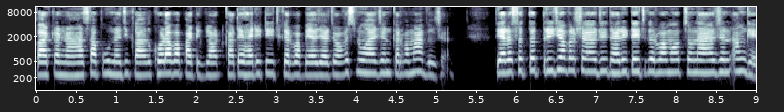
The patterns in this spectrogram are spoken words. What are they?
પાટણના હાસાપુર નજીક ખોડાપા પાર્ટી પ્લોટ ખાતે હેરિટેજ ગરબા બે હજાર ચોવીસનું આયોજન કરવામાં આવ્યું છે. ત્યારે સતત ત્રીજા વર્ષે આયોજિત હેરિટેજ ગરબા મહોત્સવના આયોજન અંગે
